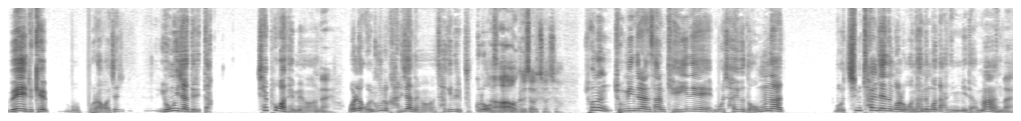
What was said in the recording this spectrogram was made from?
왜 이렇게 뭐 뭐라고 하지? 용의자들이 딱 체포가 되면 네. 원래 얼굴을 가리잖아요. 자기들이 부끄러워서. 아, 아, 그렇죠, 그렇죠. 저는 조민이라는 사람 개인의 뭐 자유가 너무나 뭐 침탈되는 걸 원하는 건 아닙니다만 네.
